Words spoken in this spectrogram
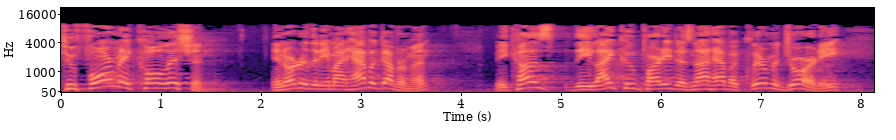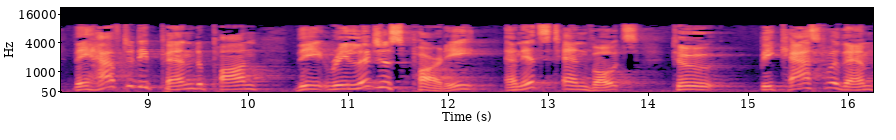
to form a coalition in order that he might have a government, because the Likud party does not have a clear majority, they have to depend upon the religious party and its 10 votes to be cast with them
